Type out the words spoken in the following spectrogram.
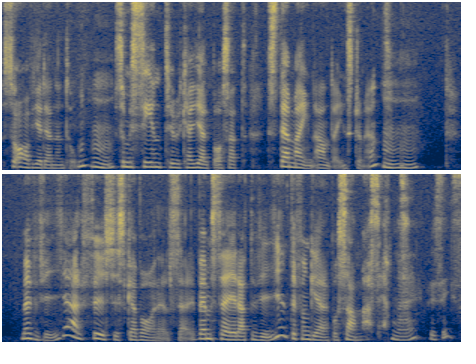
så avger den en ton som i sin tur kan hjälpa oss att stämma in andra instrument. Men vi är fysiska varelser. Vem säger att vi inte fungerar på samma sätt? Nej, precis.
